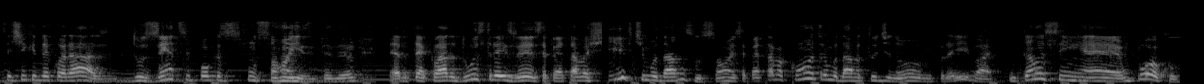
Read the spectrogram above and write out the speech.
você tinha que decorar duzentas e poucas funções, entendeu? Era o teclado duas, três vezes. Você apertava Shift, mudava as funções. Você apertava Ctrl, mudava tudo de novo, por aí vai. Então, assim, é um pouco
